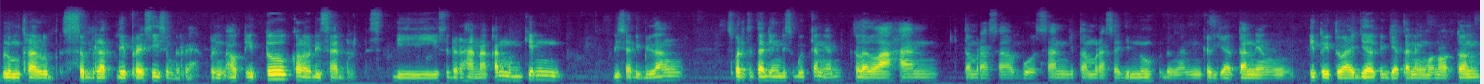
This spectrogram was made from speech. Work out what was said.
belum terlalu seberat depresi sebenarnya. Burnout itu kalau disederhanakan mungkin bisa dibilang seperti tadi yang disebutkan kan, kelelahan, kita merasa bosan, kita merasa jenuh dengan kegiatan yang itu-itu aja, kegiatan yang monoton.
